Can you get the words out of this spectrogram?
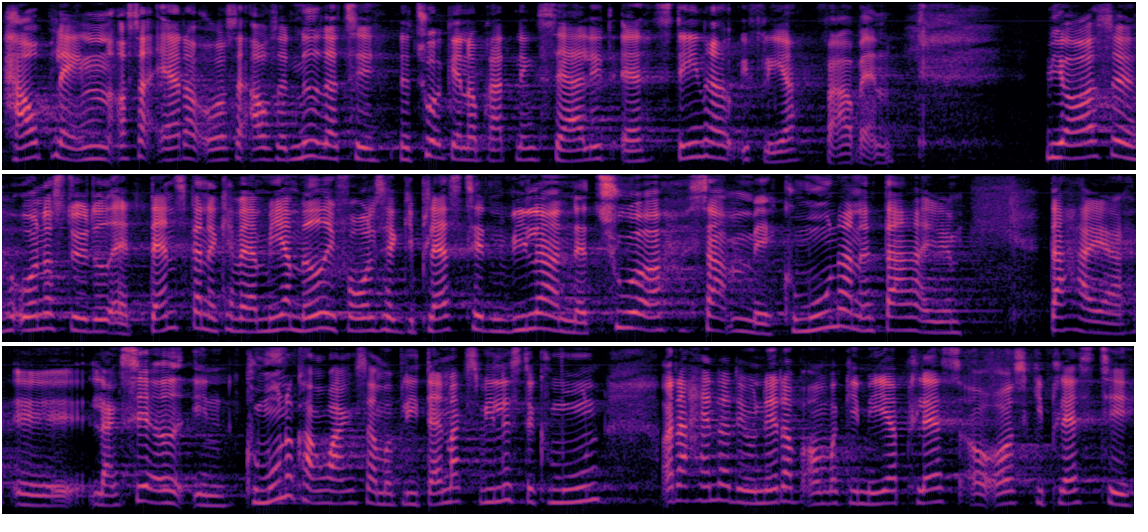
havplanen, og så er der også afsat midler til naturgenopretning, særligt af stenrev i flere farvande. Vi har også understøttet, at danskerne kan være mere med i forhold til at give plads til den vildere natur sammen med kommunerne. Der øh, der har jeg øh, lanceret en kommunekonkurrence om at blive Danmarks vildeste kommune, og der handler det jo netop om at give mere plads og også give plads til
